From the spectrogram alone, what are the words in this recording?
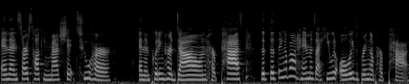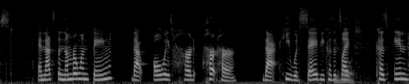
and then starts talking mad shit to her and then putting her down, her past. The the thing about him is that he would always bring up her past. And that's the number one thing that always hurt hurt her that he would say because it's like because in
